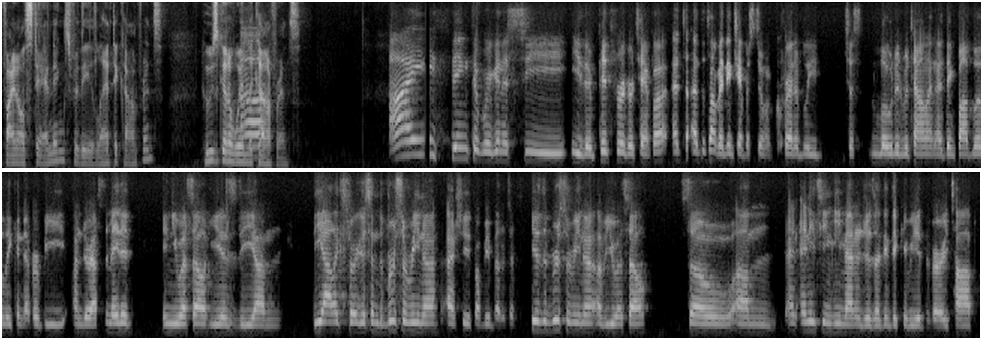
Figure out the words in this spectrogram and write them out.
final standings for the Atlantic Conference? Who's going to win the uh, conference? I think that we're going to see either Pittsburgh or Tampa at, at the top. I think Tampa's still incredibly just loaded with talent. I think Bob Lilley can never be underestimated in USL. He is the um, the Alex Ferguson, the Bruce Arena. Actually, is probably a better term. He is the Bruce Arena of USL. So, um, and any team he manages, I think they could be at the very top.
